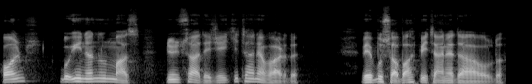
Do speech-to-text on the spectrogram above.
Holmes, bu inanılmaz. Dün sadece iki tane vardı. Ve bu sabah bir tane daha oldu.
